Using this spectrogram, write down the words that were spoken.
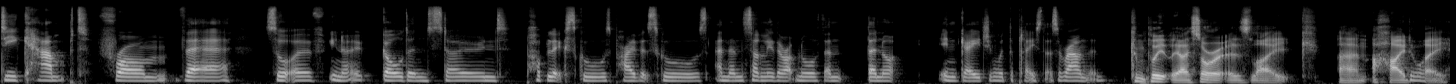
decamped from their sort of, you know, golden stoned public schools, private schools, and then suddenly they're up north and they're not engaging with the place that's around them? completely i saw it as like um, a hideaway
